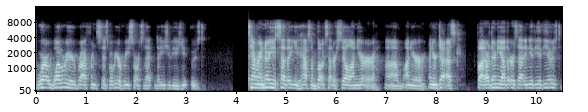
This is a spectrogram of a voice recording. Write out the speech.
Where what were your references? What were your resources that, that each of you used? Tamara, I know you said that you have some books that are still on your um, on your on your desk, but are there any others that any of you have used?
